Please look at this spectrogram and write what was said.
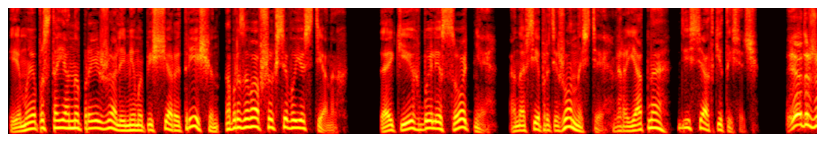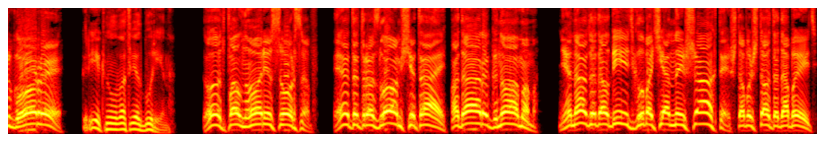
И мы постоянно проезжали мимо пещер и трещин, образовавшихся в ее стенах. Таких были сотни, а на всей протяженности, вероятно, десятки тысяч. «Это же горы!» — крикнул в ответ Бурин. «Тут полно ресурсов! Этот разлом, считай, подарок гномам! Не надо долбить глубоченные шахты, чтобы что-то добыть!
